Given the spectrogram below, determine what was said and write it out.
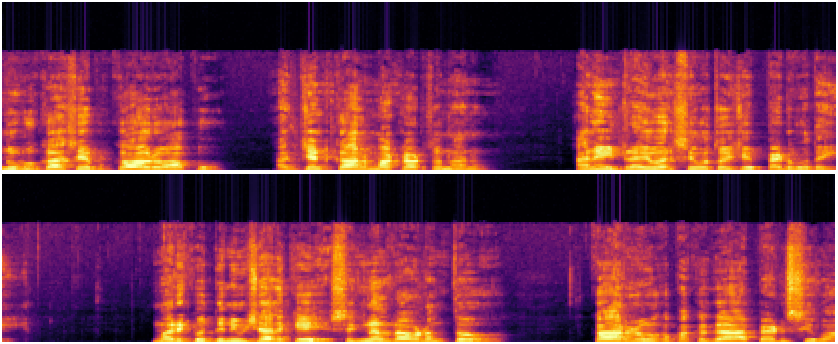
నువ్వు కాసేపు కారు ఆపు. అర్జెంట్ కాల్ మాట్లాడుతున్నాను. అని డ్రైవర్ శివతో చెప్పాడు ఉదయ్. మరికొద్ది నిమిషాలకే సిగ్నల్ రావడంతో కారును ఒక పక్కగా ఆపాడు శివ.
